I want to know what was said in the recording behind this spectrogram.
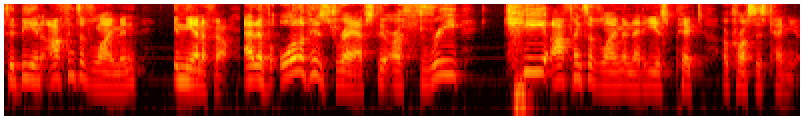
to be an offensive lineman in the NFL. Out of all of his drafts, there are three key offensive linemen that he has picked across his tenure.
